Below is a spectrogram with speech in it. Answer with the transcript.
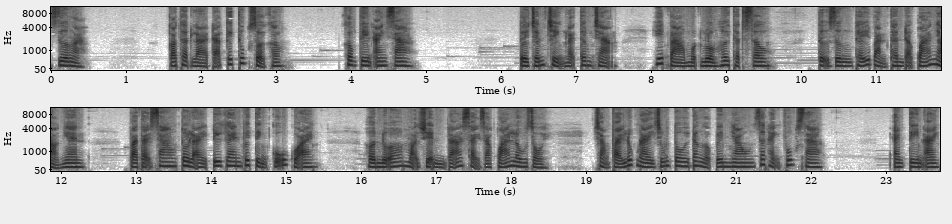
Dương à? Có thật là đã kết thúc rồi không? Không tin anh sao? Tôi chấn chỉnh lại tâm trạng, hít vào một luồng hơi thật sâu. Tự dưng thấy bản thân đã quá nhỏ nhen. Và tại sao tôi lại đi ghen với tình cũ của anh? Hơn nữa mọi chuyện đã xảy ra quá lâu rồi. Chẳng phải lúc này chúng tôi đang ở bên nhau rất hạnh phúc sao? Em tin anh.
